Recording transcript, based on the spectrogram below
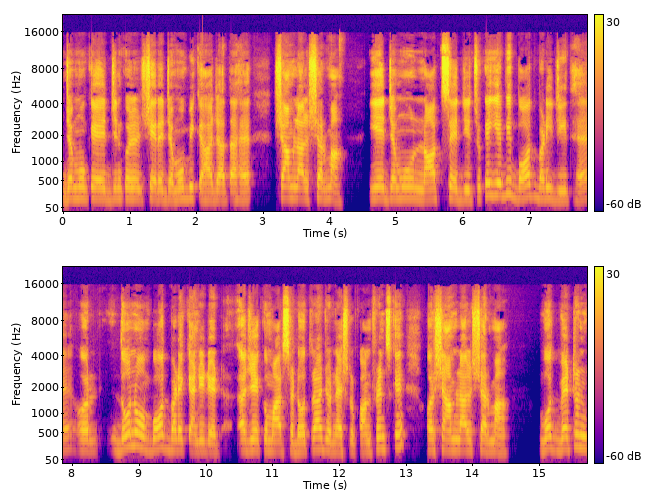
जम्मू के, जिनको शेर जम्मू भी कहा जाता है, श्यामलाल शर्मा, ये जम्मू नॉर्थ से जीत चुके ये भी बहुत बड़ी जीत है और दोनों बहुत बड़े कैंडिडेट, अजय कुमार सडोत्रा जो नेशनल कॉन्फ्रेंस के और श्यामलाल शर्मा बहुत वेटरन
